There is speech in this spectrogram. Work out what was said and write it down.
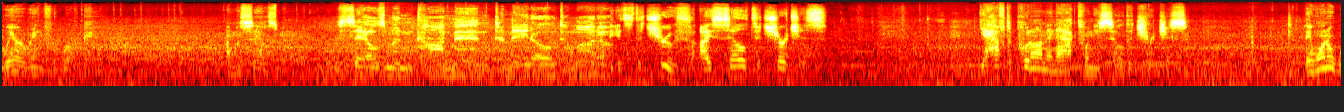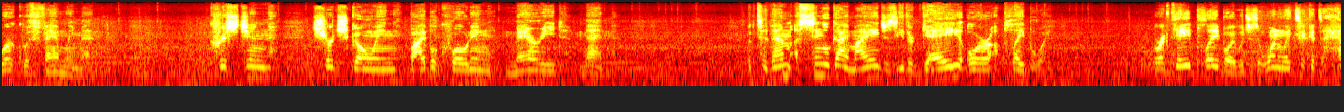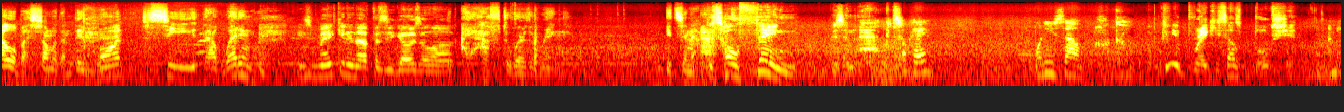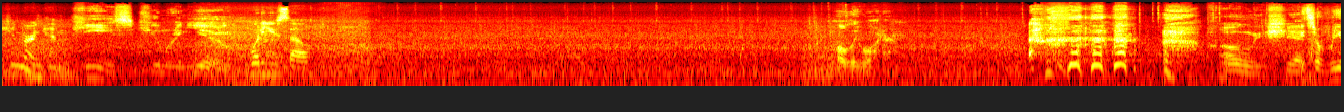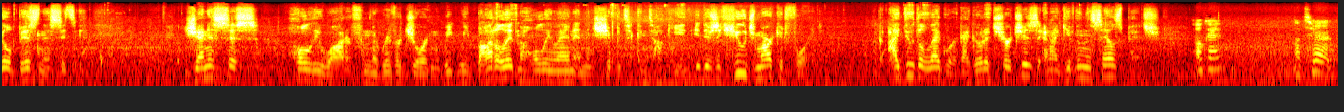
wear a ring for work. I'm a salesman. Salesman, conman, tomato, tomato. It's the truth. I sell to churches. You have to put on an act when you sell to churches. They want to work with family men. Christian, church-going, Bible-quoting, married men. But to them, a single guy my age is either gay or a playboy. Or a gay playboy, which is a one-way ticket to hell by some of them. They want to see that wedding ring. He's making it up as he goes along. I have to wear the ring. It's an act. This whole thing is an act. Okay. What do you sell? Oh, come give me a break. He sells bullshit. I'm humoring him. He's humoring you. What do you sell? Holy water. Holy shit. It's a real business. It's Genesis Holy Water from the River Jordan. We, we bottle it in the Holy Land and then ship it to Kentucky. It- there's a huge market for it. I do the legwork. I go to churches and I give them the sales pitch. Okay. Let's hear it.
